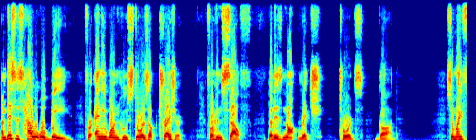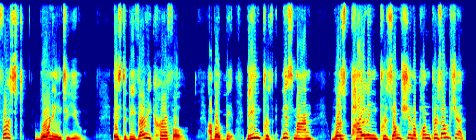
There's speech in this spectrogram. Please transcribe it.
And this is how it will be for anyone who stores up treasure for himself, but is not rich towards God. So, my first warning to you is to be very careful about be, being. This man was piling presumption upon presumption.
